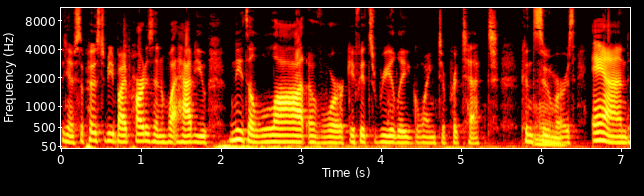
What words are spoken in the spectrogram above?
you know supposed to be bipartisan what have you needs a lot of work if it's really going to protect consumers mm. and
